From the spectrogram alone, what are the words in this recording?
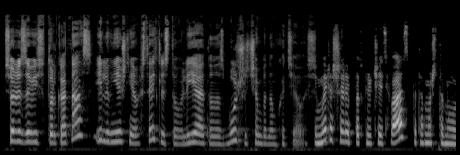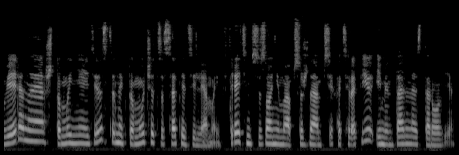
Все ли зависит только от нас, или внешние обстоятельства влияют на нас больше, чем бы нам хотелось? И мы решили подключить вас, потому что мы уверены, что мы не единственные, кто мучится с этой дилеммой. В третьем сезоне мы обсуждаем психотерапию и ментальное здоровье.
